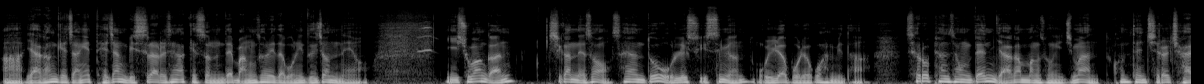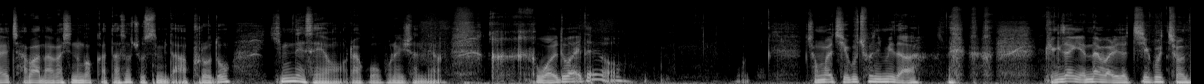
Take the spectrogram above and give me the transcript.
아 야간 개장의 대장 미스라를 생각했었는데 망설이다 보니 늦었네요. 이 조만간 시간 내서 사연도 올릴 수 있으면 올려보려고 합니다. 새로 편성된 야간 방송이지만 콘텐츠를 잘 잡아 나가시는 것 같아서 좋습니다. 앞으로도 힘내세요 라고 보내주셨네요. 크, 월드와이드요. 정말 지구촌입니다. 굉장히 옛날 말이죠. 지구촌.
